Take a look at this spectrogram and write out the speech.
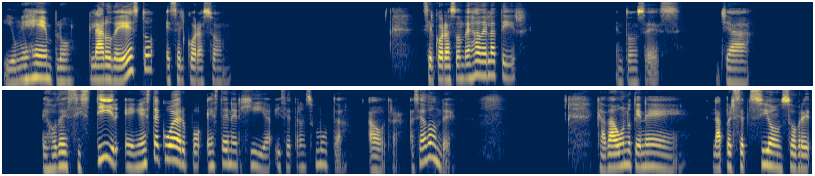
Y un ejemplo claro de esto es el corazón. Si el corazón deja de latir, entonces ya dejó de existir en este cuerpo esta energía y se transmuta a otra. ¿Hacia dónde? Cada uno tiene la percepción sobre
